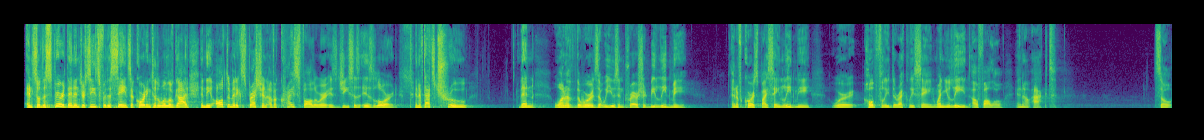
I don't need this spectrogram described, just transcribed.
And so the Spirit then intercedes for the saints according to the will of God. And the ultimate expression of a Christ follower is Jesus is Lord. And if that's true, then one of the words that we use in prayer should be lead me. And of course, by saying lead me, we're hopefully directly saying, when you lead, I'll follow and I'll act. So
